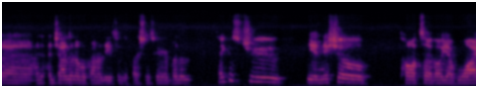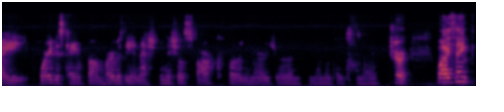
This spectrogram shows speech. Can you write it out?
uh, and, and Chandler will kind of lead some of the questions here, but uh, take us through the initial thoughts of, oh yeah, why, where this came from, where was the initial spark for the merger, and, and then we'll take from there. Sure. Well, I think,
